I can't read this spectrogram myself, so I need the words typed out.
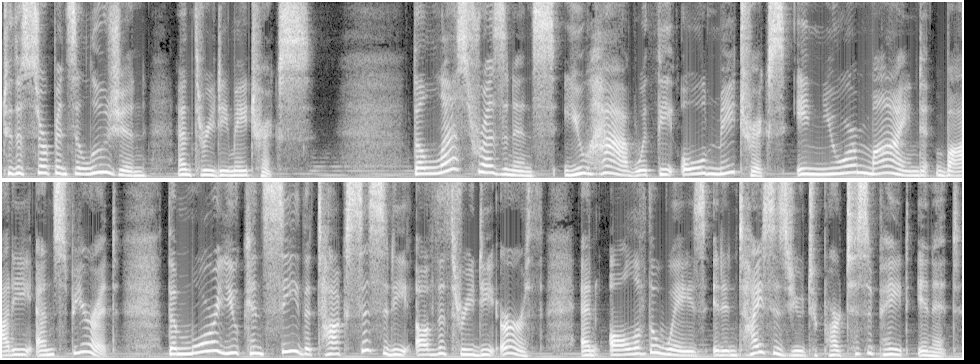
to the serpent's illusion and 3D matrix. The less resonance you have with the old matrix in your mind, body, and spirit, the more you can see the toxicity of the 3D earth and all of the ways it entices you to participate in it.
